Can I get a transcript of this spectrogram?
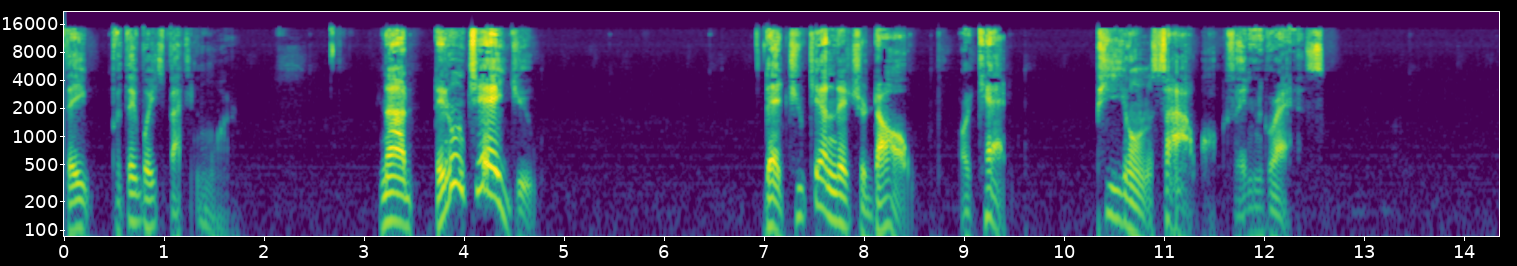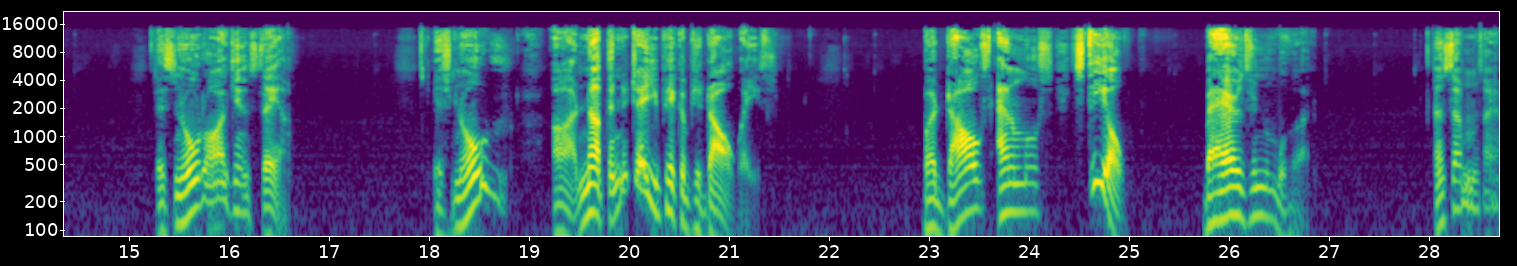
They put their waste back in the water. Now, they don't tell you that you can't let your dog or cat pee on the sidewalks and the grass. There's no law against them. There's no uh, nothing to tell you pick up your dog waste. But dogs, animals, still bears in the wood. And some say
